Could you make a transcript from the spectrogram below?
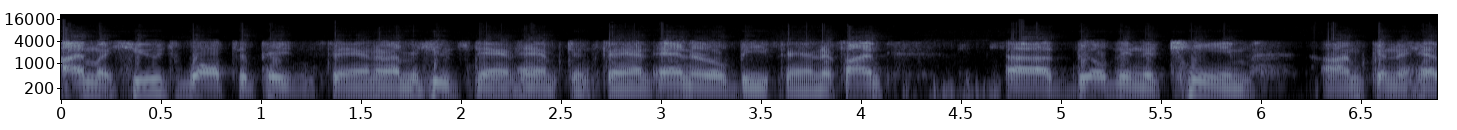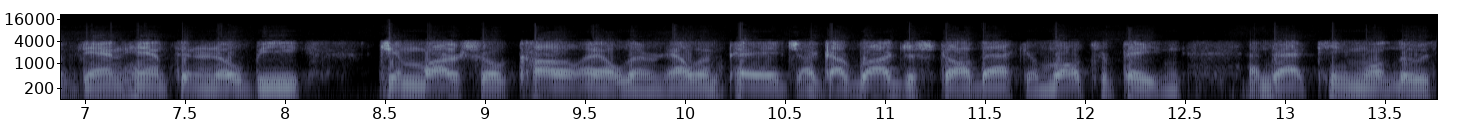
I'm a huge Walter Payton fan, and I'm a huge Dan Hampton fan and an OB fan. If I'm uh, building a team, I'm going to have Dan Hampton and OB, Jim Marshall, Carl Eller, and Alan Page. I got Roger Staubach and Walter Payton, and that team won't lose.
